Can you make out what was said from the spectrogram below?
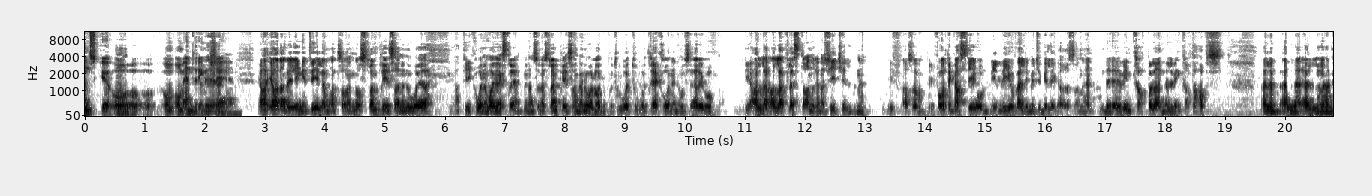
ønske mm. om, om, endring skje? Ja, ja, det er ingen tvil om at når strømprisene nå er ja, 10 kroner var jo ekstremt, men altså når strømprisene nå ligger på 2 og 3 kroner nå, så er det jo de aller, aller fleste andre energikildene i, altså, I forhold til gass de blir jo veldig mye billigere, sånn, enten det er vindkraft på land eller vindkraft til havs. Eller, eller, eller,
